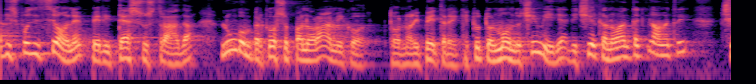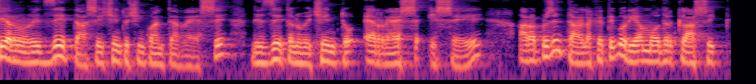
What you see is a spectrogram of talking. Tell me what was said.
disposizione per i test su strada, lungo un percorso panoramico, torno a ripetere che tutto il mondo ci invidia, di circa 90 km c'erano le Z650 RS, le Z900 RS e SE a rappresentare la categoria Modern Classic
